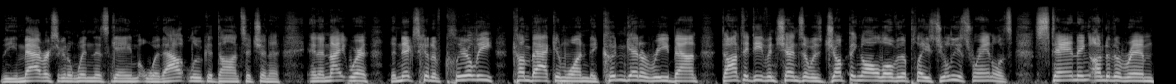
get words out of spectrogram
The Mavericks are going to win this game without Luka Doncic in a, in a night where the Knicks could have clearly come back and won. They couldn't get a rebound. Donte DiVincenzo is jumping all over the place. Julius Randle is standing under the rim,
